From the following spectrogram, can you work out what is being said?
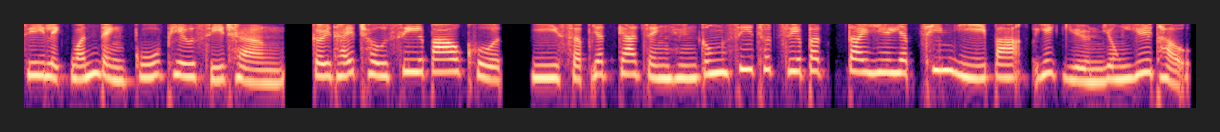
致力稳定股票市场。具体措施包括：二十一家证券公司出资不低于一千二百亿元用于投。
